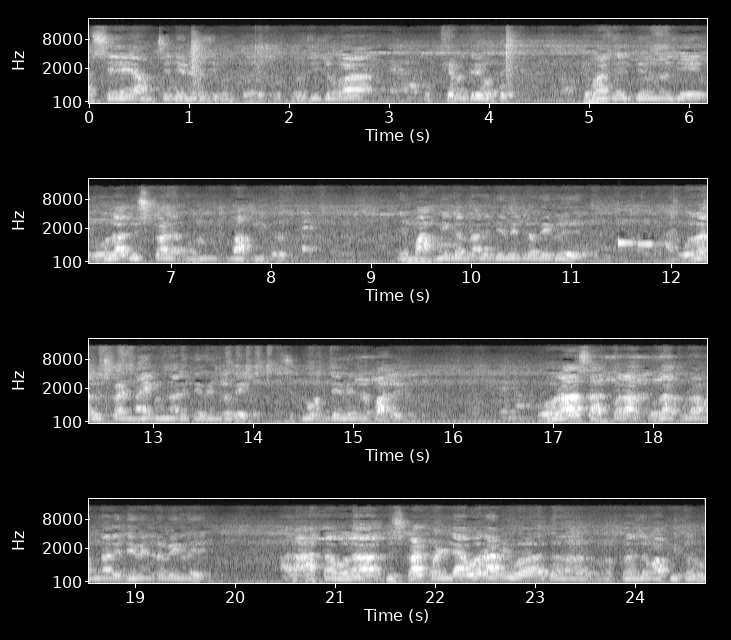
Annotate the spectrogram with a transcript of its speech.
असे आमचे देवेंद्रजी म्हणतात. उद्धवजी जेव्हा मुख्यमंत्री होते तेव्हा हे देवेंद्रजी ओला दुष्काळ म्हणून मागणी करत होते. म्हणजे मागणी करणारे देवेंद्र वेगळे आणि ओला दुष्काळ नाही म्हणणारे देवेंद्र वेगळे. असे दोन देवेंद्र पाहिले गेले ओरा सातपरा कोरा कोरा म्हणणारे देवेंद्र वेगळे. आणि आता ओला दुष्काळ पडल्यावर आम्ही कर्जमाफी करू.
